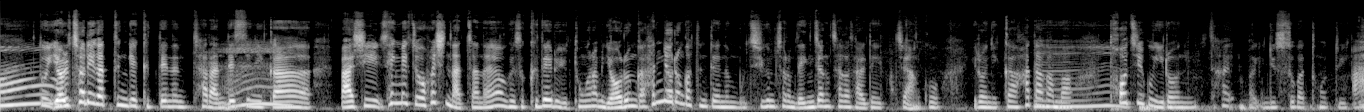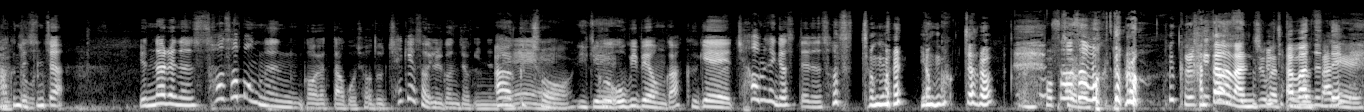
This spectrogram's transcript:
아. 또 열처리 같은 게 그때는 잘 안 됐으니까 맛이 생맥주가 훨씬 낫잖아요. 그래서 그대로 유통을 하면 여름 가 한여름 같은 때는 뭐 지금처럼 냉장차가 잘 돼 있지 않고 이러니까 하다가 막 음. 터지고 이런 사, 막 뉴스 같은 것도 있고. 아 근데 또- 진짜 옛날에는 서서 먹는 거였다고 저도 책에서 읽은 적이 있는데. 아 그쵸 이게 그 오비베어인가? 그게 처음 생겼을 때는 서서 정말 영국처럼 법처럼 서서 먹도록 그렇게 간단한 안주 같은 거 잡았는데 싸게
